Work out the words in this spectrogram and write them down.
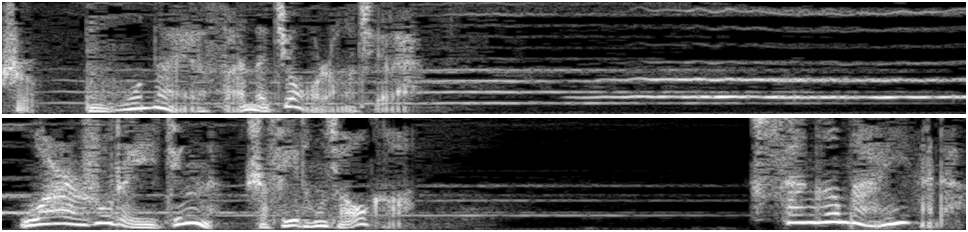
是不耐烦的叫嚷起来。我二叔这一惊呢，是非同小可。三更半夜的，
